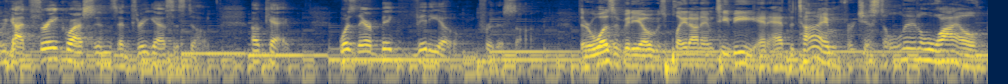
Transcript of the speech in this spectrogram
We got three questions and three guesses still. Okay. Was there a big video for this song? There was a video. It was played on MTV, and at the time, for just a little while,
